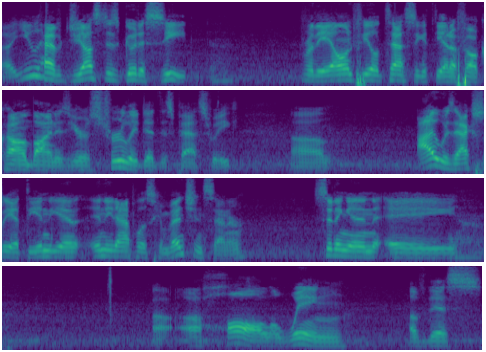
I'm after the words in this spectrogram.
Uh, you have just as good a seat for the on field testing at the NFL Combine as yours truly did this past week. Um, I was actually at the Indiana, Indianapolis Convention Center sitting in a, a, a hall, a wing of this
